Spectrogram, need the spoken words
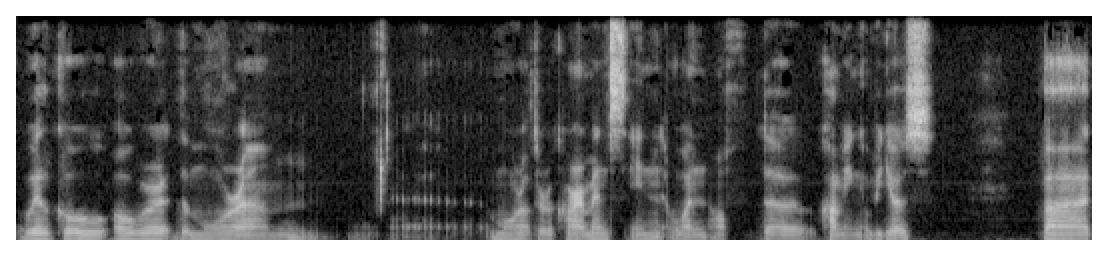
We'll go over the more um, more of the requirements in one of the coming videos but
